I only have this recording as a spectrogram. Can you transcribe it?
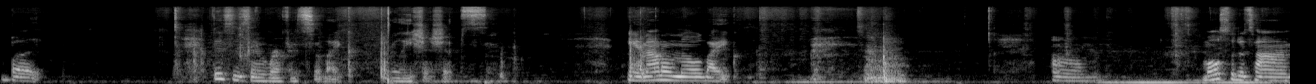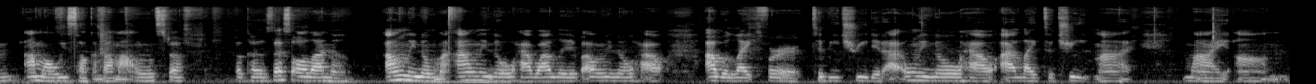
but this is in reference to like relationships. And I don't know, like, um, most of the time I'm always talking about my own stuff because that's all I know. I only know my I only know how I live. I only know how I would like for to be treated. I only know how I like to treat my my um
